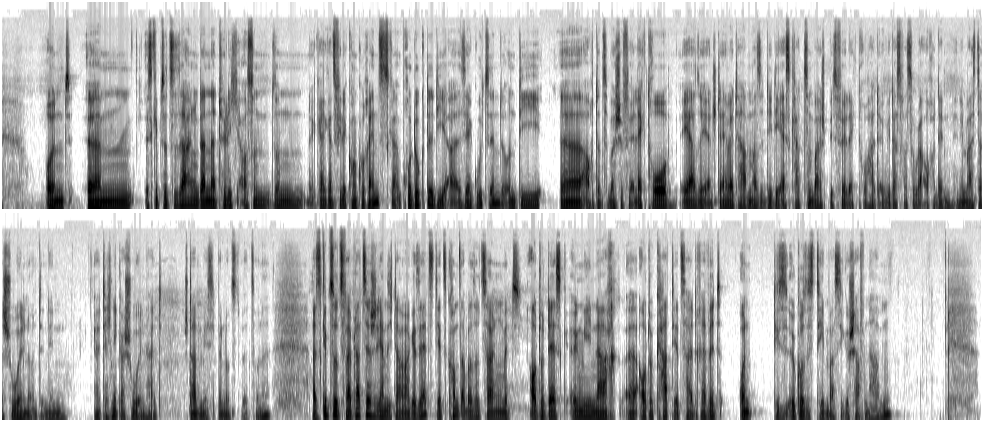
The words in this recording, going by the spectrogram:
Und ähm, es gibt sozusagen dann natürlich auch so, ein, so ein, ganz viele Konkurrenzprodukte, die äh, sehr gut sind und die äh, auch dann zum Beispiel für Elektro eher so ihren Stellenwert haben. Also DDS-Card zum Beispiel ist für Elektro halt irgendwie das, was sogar auch in den, in den Meisterschulen und in den Technikerschulen halt standardmäßig benutzt wird. So, ne? Also es gibt so zwei Platzhirsche, die haben sich da mal gesetzt. Jetzt kommt aber sozusagen mit Autodesk irgendwie nach äh, AutoCAD jetzt halt Revit und dieses Ökosystem, was sie geschaffen haben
